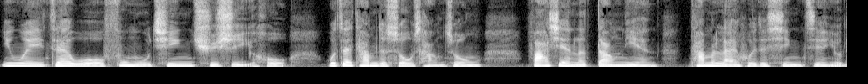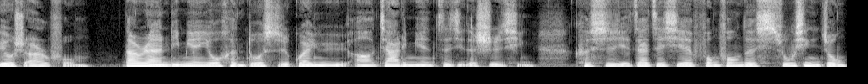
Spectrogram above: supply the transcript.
因为在我父母亲去世以后，我在他们的收藏中发现了当年。他们来回的信件有六十二封，当然里面有很多是关于啊、家里面自己的事情，可是也在这些封封的书信中，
